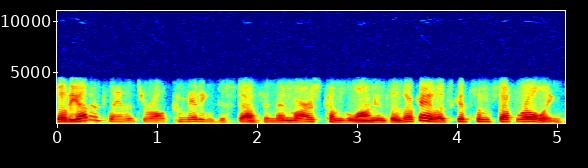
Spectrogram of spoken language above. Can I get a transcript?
So the other planets are all committing to stuff, and then Mars comes along and says, "Okay, let's get some stuff rolling."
